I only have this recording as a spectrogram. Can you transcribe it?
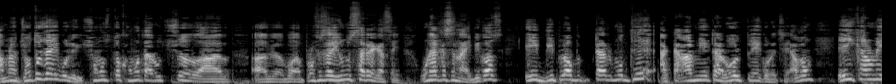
আমরা যত যাই বলি, সমস্ত ক্ষমতার উৎস প্রফেসর ইউনুস স্যারের কাছে ওনার কাছে নাই বিকজ এই বিপ্লবটার মধ্যে একটা আর্মি একটা রোল প্লে করেছে। এবং এই কারণে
